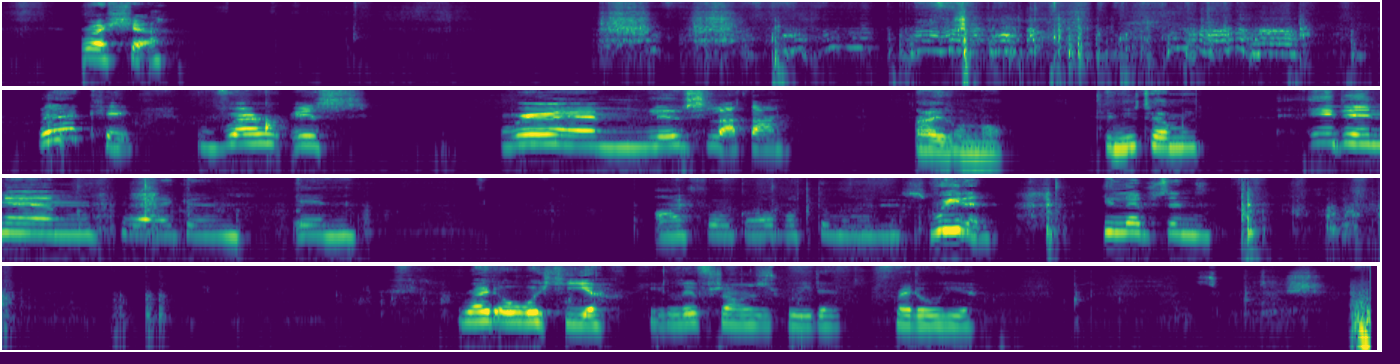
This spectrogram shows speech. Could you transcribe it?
Russia? Okay, where is, where um, lives Zlatan? I don't know. Can you tell me? It in, um, like, um, in, I forgot what the word is. Sweden. He lives in, right over here. He lives on Sweden, right over here.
